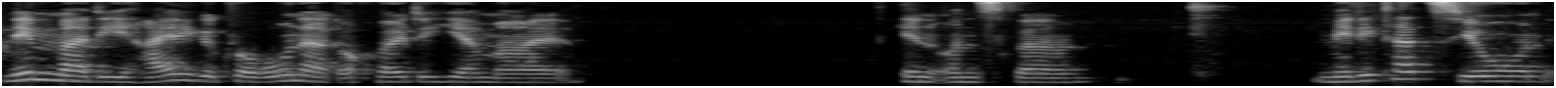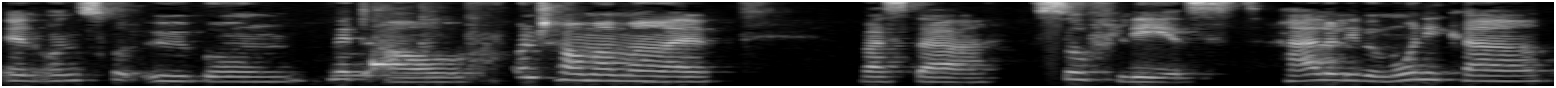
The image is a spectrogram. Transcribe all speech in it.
nehmen wir die heilige Corona doch heute hier mal in unsere Meditation, in unsere Übung mit auf und schauen wir mal, was da so fließt. Hallo liebe Monika,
